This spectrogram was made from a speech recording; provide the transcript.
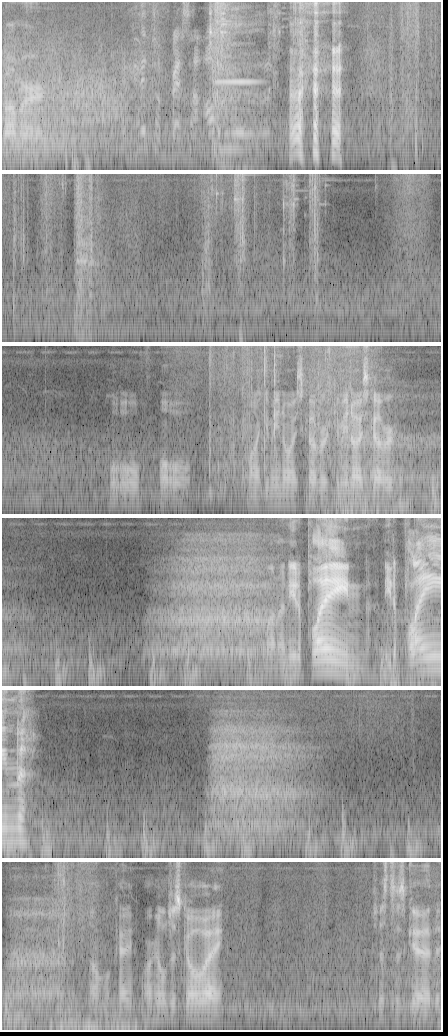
Bummer. Er hätte besser aufhören. Uh oh, uh oh. Come on, give me noise cover. Give me noise cover. Come on, I need a plane. I need a plane. Oh, okay. Or he'll just go away. Just as good.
